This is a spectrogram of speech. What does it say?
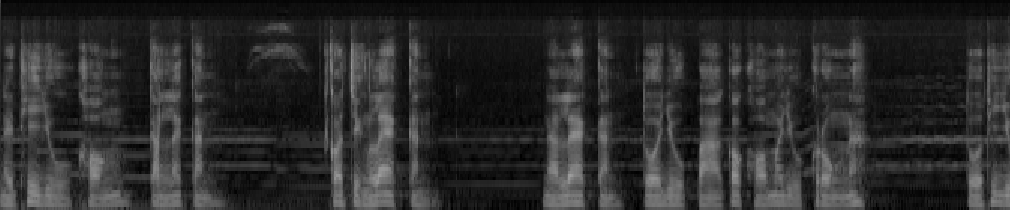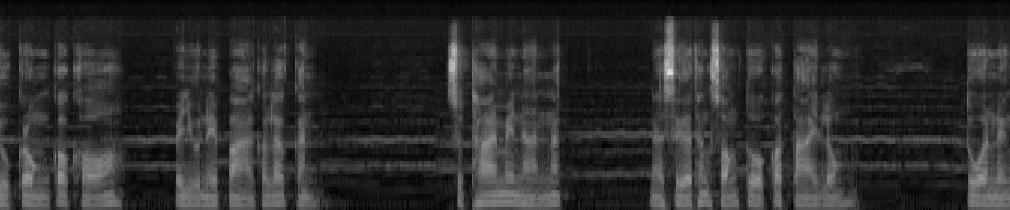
ในที่อยู่ของกันและกัน ก็จึงแลกกัน นะแลกกัน ตัวอยู่ป่าก็ขอมาอยู่กรงนะ ตัวที่อยู่กรงก็ขอไปอยู่ในป่าก็แล้วกัน สุดท้ายไม่นานนักนะเสือทั้งสองตัวก็ตายลง ตัวหนึ่ง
